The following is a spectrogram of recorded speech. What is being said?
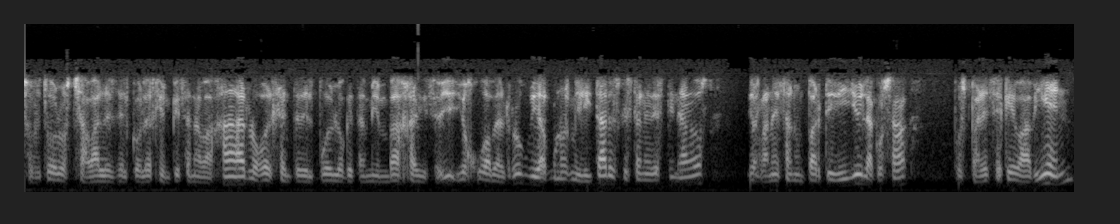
sobre todo los chavales del colegio empiezan a bajar, luego hay gente del pueblo que también baja y dice, oye, yo jugaba el rugby, algunos militares que están destinados y organizan un partidillo y la cosa pues parece que va bien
